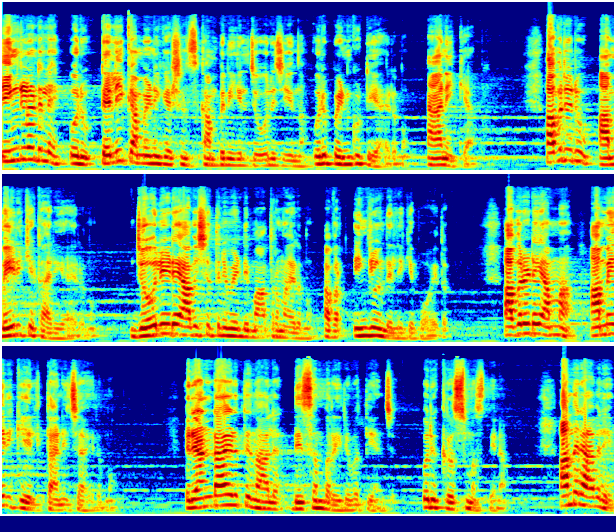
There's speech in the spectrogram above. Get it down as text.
ഇംഗ്ലണ്ടിലെ ഒരു ടെലികമ്മ്യൂണിക്കേഷൻസ് കമ്പനിയിൽ ജോലി ചെയ്യുന്ന ഒരു പെൺകുട്ടിയായിരുന്നു ആനി അവരൊരു അമേരിക്കക്കാരിയായിരുന്നു. ജോലിയുടെ ആവശ്യത്തിന് വേണ്ടി മാത്രമായിരുന്നു അവർ ഇംഗ്ലണ്ടിലേക്ക് പോയത്. അവരുടെ അമ്മ അമേരിക്കയിൽ തനിച്ചായിരുന്നു. രണ്ടായിരത്തി നാല് ഡിസംബർ ഇരുപത്തിയഞ്ച് ഒരു ക്രിസ്മസ് ദിനം. അന്ന് രാവിലെ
